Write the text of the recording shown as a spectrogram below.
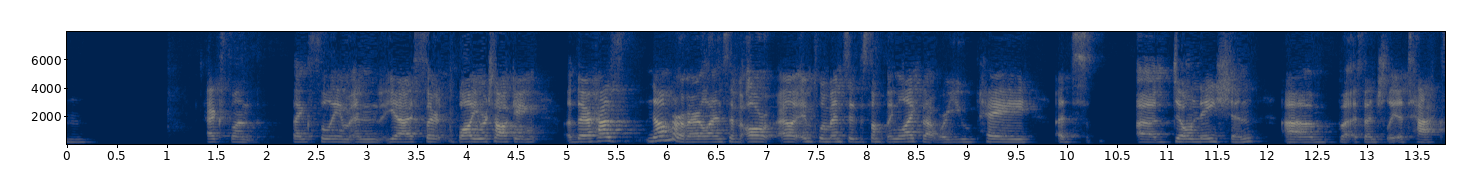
Mm. Excellent. Thanks, Saleem. And yeah, while you were talking, there has number of airlines have all, uh, implemented something like that where you pay a, a donation, um, but essentially a tax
